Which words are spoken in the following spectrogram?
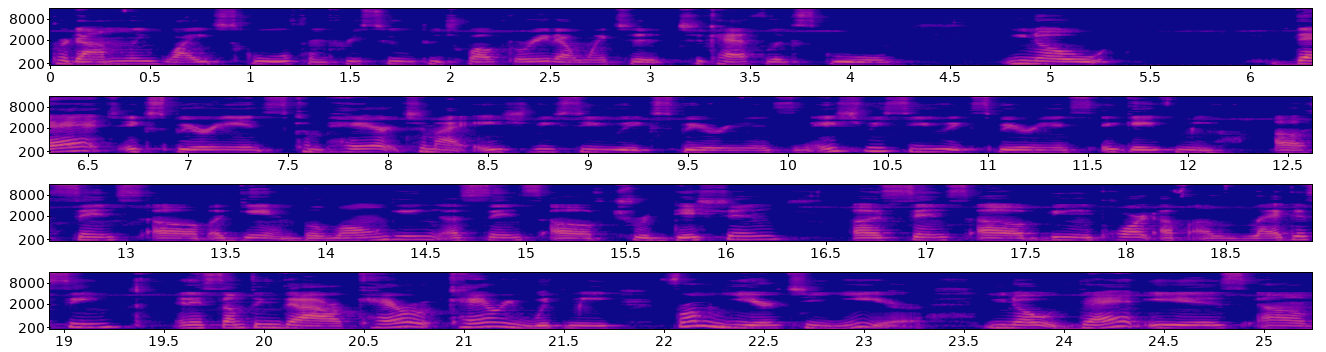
predominantly white school from preschool to 12th grade. I went to, to catholic school. You know that experience compared to my HBCU experience, an HBCU experience, it gave me a sense of, again, belonging, a sense of tradition, a sense of being part of a legacy and it's something that I'll carry, carry with me from year to year. You know, that is, um,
